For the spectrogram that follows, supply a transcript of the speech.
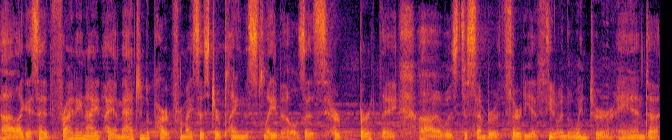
uh, like I said, Friday night I imagined a part for my sister playing the sleigh bells as her birthday uh, was December 30th, you know, in the winter and uh,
